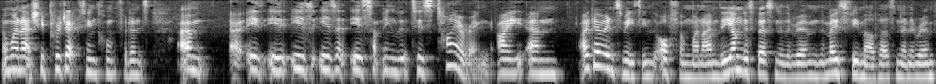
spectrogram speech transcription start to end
and when actually projecting confidence. Um, is, is, is, is something that is tiring. I, um, I go into meetings often when I'm the youngest person in the room, the most female person in the room,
